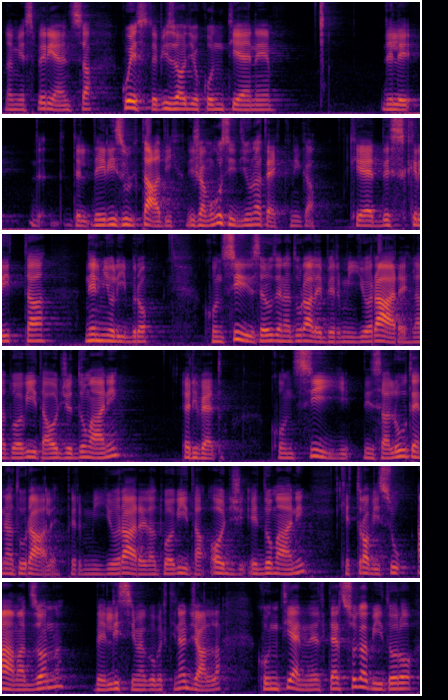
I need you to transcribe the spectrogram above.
la mia esperienza, questo episodio contiene delle, de, dei risultati, diciamo così, di una tecnica che è descritta nel mio libro Consigli di salute naturale per migliorare la tua vita oggi e domani. Ripeto, consigli di salute naturale per migliorare la tua vita oggi e domani, che trovi su Amazon, bellissima copertina gialla, contiene nel terzo capitolo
